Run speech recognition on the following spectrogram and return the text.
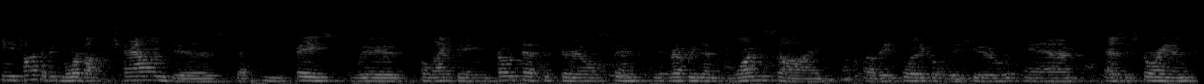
can you talk a bit more about the challenges that you faced with collecting protest material since it represents one side of a political issue? And as historians,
